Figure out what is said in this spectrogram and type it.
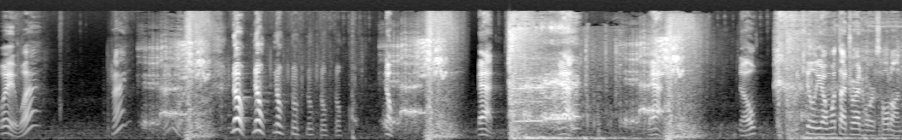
Wait, what? Can I? No, no, no, no, no, no, no. No. Bad. Bad. Bad. No. Kill you. I want that dread horse. Hold on.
